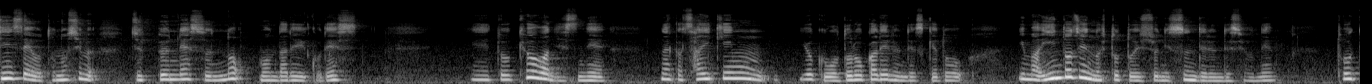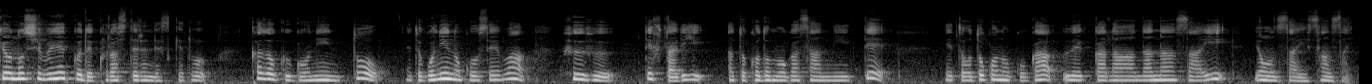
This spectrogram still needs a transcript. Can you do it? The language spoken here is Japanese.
人生を楽しむ10分レッスンのモンダルイコです。えーと、今日はですねなんか最近よく驚かれるんですけど今インド人の人と一緒に住んでるんですよね。東京の渋谷区で暮らしてるんですけど家族5人と、えー、と5人の構成は夫婦で2人あと子供が3人いて、えー、と男の子が上から7歳4歳3歳。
